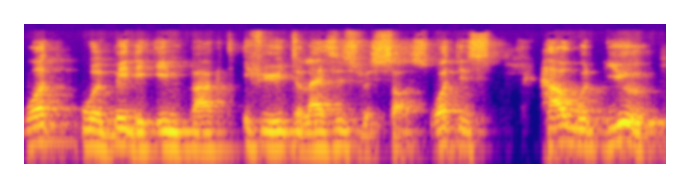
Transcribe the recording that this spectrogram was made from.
what will be the impact if you utilize this resource? What is, how would you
